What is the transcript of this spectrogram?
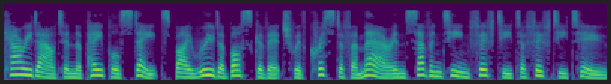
carried out in the Papal States by Ruđer Bošković with Christopher Maire in 1750–52.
